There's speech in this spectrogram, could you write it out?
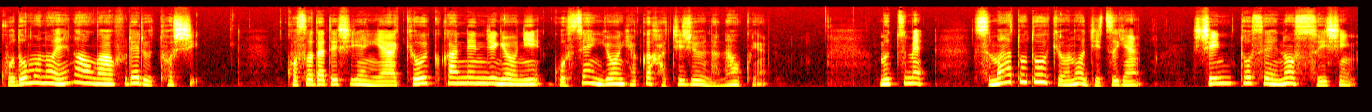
子どもの笑顔があふれる都市。子育て支援や教育関連事業に5487億円。6つ目、スマート東京の実現。新都政の推進、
